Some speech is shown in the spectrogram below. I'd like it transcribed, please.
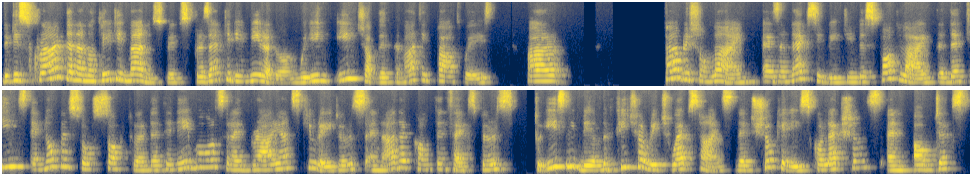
The described and annotated manuscripts presented in Mirador within each of the thematic pathways are published online as an exhibit in the Spotlight that is an open source software that enables librarians, curators, and other content experts to easily build feature-rich websites that showcase collections and objects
